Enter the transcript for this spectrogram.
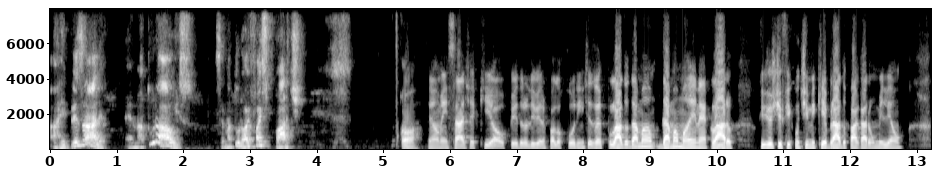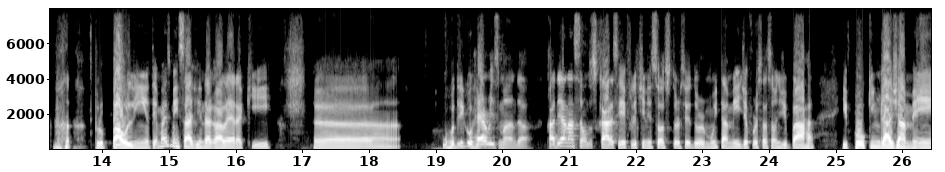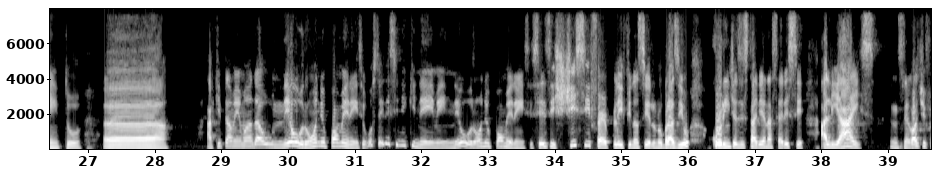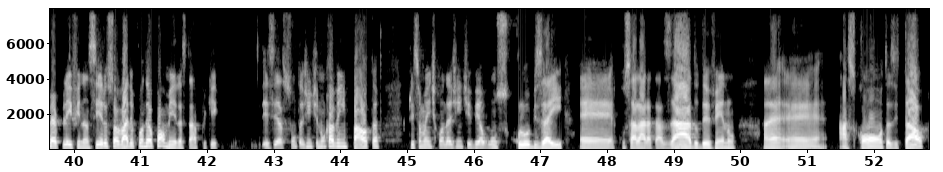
a represália. É natural isso. Isso é natural e faz parte. Ó, tem uma mensagem aqui, ó. O Pedro Oliveira falou: Corinthians vai pro lado da, mam da mamãe, né? Claro. O que justifica um time quebrado pagar um milhão pro Paulinho. Tem mais mensagem da galera aqui. Uh... O Rodrigo Harris manda. Cadê a nação dos caras se refletindo em sócio torcedor? Muita mídia, forçação de barra e pouco engajamento. Uh... Aqui também manda o Neurônio Palmeirense. Eu gostei desse nickname, hein? Neurônio Palmeirense. Se existisse fair play financeiro no Brasil, o Corinthians estaria na Série C. Aliás, esse negócio de fair play financeiro só vale quando é o Palmeiras, tá? Porque esse assunto a gente nunca vê em pauta, principalmente quando a gente vê alguns clubes aí é, com salário atrasado, devendo é, é, as contas e tal.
